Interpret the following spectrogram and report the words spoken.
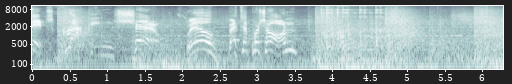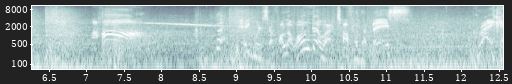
You did it! Cracking shell! Well, better push on. Aha! The pigments of Olawonga were tougher than this. Crikey!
